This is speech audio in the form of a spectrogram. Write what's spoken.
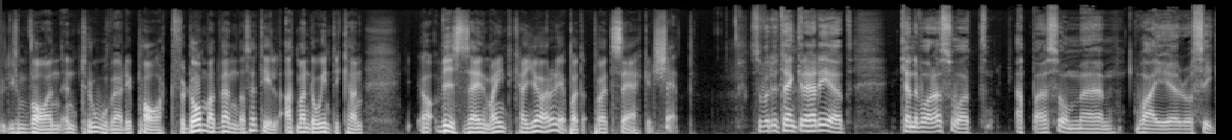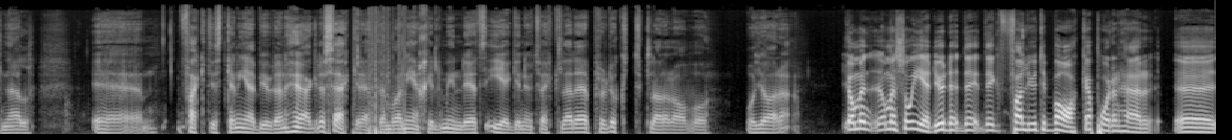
liksom vara en, en trovärdig part för dem att vända sig till, att man då inte kan ja, visa sig att man inte kan göra det på ett, på ett säkert sätt. Så vad du tänker här är att kan det vara så att appar som eh, Wire och Signal eh, faktiskt kan erbjuda en högre säkerhet än vad en enskild myndighets egenutvecklade produkt klarar av att, att göra. Ja men, ja men så är det ju, det, det, det faller ju tillbaka på den här eh,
